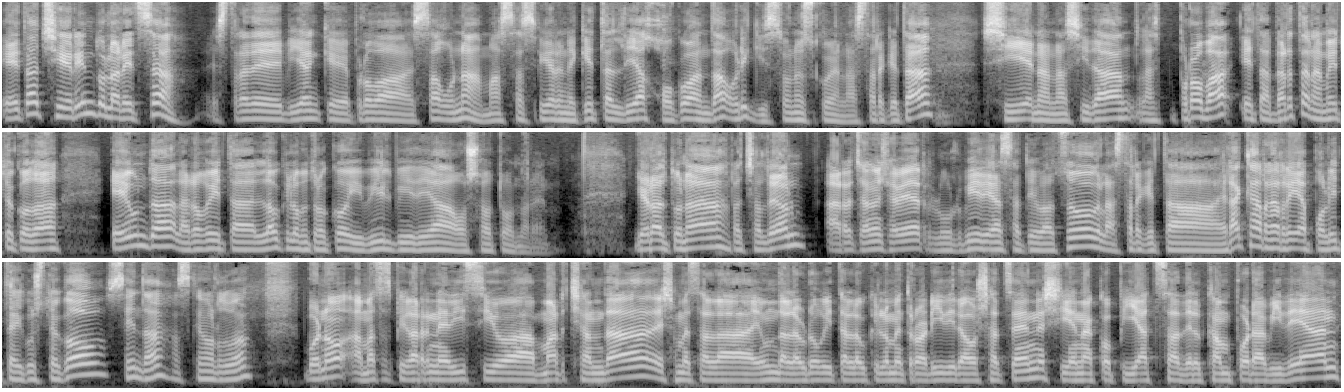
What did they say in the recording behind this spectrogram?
Eta txirrindularitza, estrade bianke proba ezaguna, mazazpiaren ekitaldia jokoan da, hori gizonezkoen lastarketa, sienan hasi da proba, eta bertan amaituko da, eunda, larogeita lau kilometroko ibilbidea osatu ondoren. Geraltuna, Ratxaldeon. Arratxaldeon, Xabier. Lurbidea zati batzuk, lastaraketa erakargarria polita ikusteko, zein da, azken ordua? Bueno, amazazpigarren edizioa martxan da, esan bezala eunda laurogeita lau kilometroari dira osatzen, sienako piatza del kanpora bidean,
